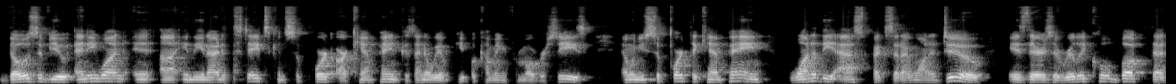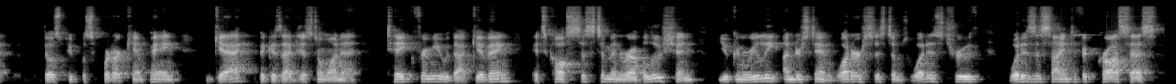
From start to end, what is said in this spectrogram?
those of you, anyone in, uh, in the United States can support our campaign because I know we have people coming from overseas. And when you support the campaign, one of the aspects that I want to do is there's a really cool book that those people support our campaign get because I just don't want to take from you without giving. It's called System and Revolution. You can really understand what are systems, what is truth, what is a scientific process,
